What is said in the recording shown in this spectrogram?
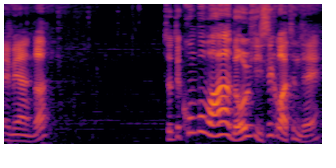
애매한가? 저때 콤보 뭐 하나 넣을 수 있을 것 같은데.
